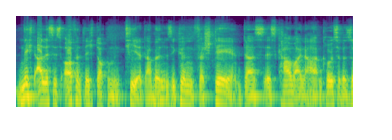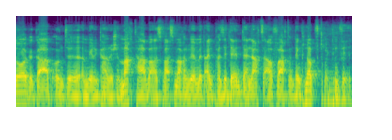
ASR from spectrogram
nicht alles ist öffentlich dokumentiert, aber mhm. Sie können verstehen, dass es kaum eine größere Sorge gab unter äh, amerikanische Machthaber, als was machen wir mit einem Präsident, der nachts aufwacht und den Knopf drücken mhm. will.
